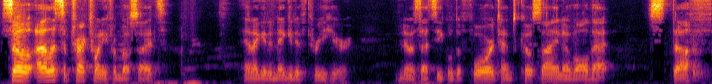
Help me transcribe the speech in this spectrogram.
So uh, let's subtract 20 from both sides. And I get a negative 3 here. Notice that's equal to 4 times cosine of all that stuff.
